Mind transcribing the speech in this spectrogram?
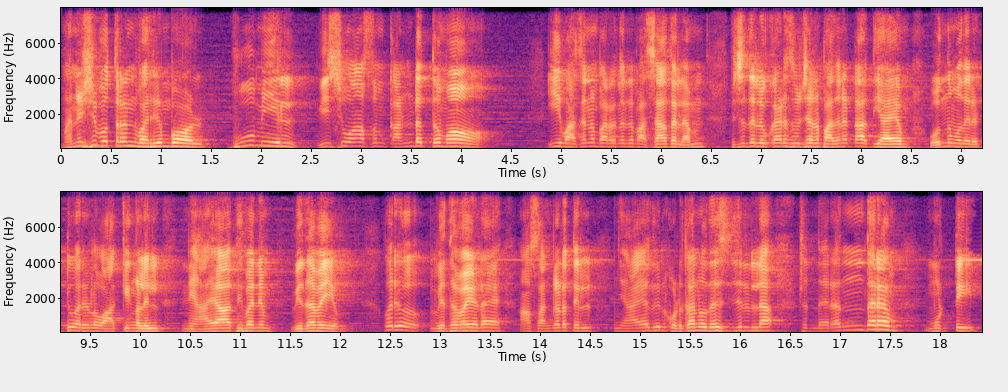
മനുഷ്യപുത്രൻ വരുമ്പോൾ ഭൂമിയിൽ വിശ്വാസം കണ്ടെത്തുമോ? ഈ വചനം പറയുന്നതിന്റെ പശ്ചാത്തലം വിശുദ്ധ ലുക്കാട് സുവിശേഷം പതിനെട്ടാം അധ്യായം ഒന്ന് മുതൽ എട്ട് വരെയുള്ള വാക്യങ്ങളിൽ ന്യായാധിപനും വിധവയും. ഒരു വിധവയുടെ ആ സങ്കടത്തിൽ ന്യായാധിപൻ കൊടുക്കാൻ ഉദ്ദേശിച്ചിട്ടില്ല പക്ഷെ നിരന്തരം മുട്ടി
